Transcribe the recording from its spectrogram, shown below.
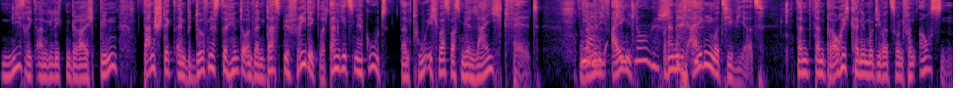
niedrig angelegten Bereich bin, dann steckt ein Bedürfnis dahinter und wenn das befriedigt wird, dann geht es mir gut. Dann tue ich was, was mir leicht fällt. Und ja, dann bin ich eigen logisch. und dann bin ich eigenmotiviert. Dann, dann brauche ich keine Motivation von außen.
